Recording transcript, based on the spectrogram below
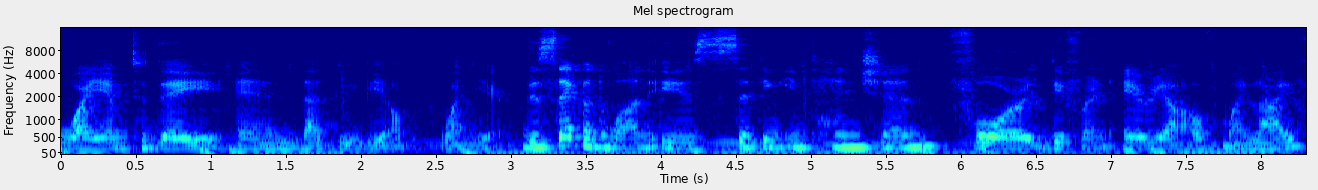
who I am today and that Lili of one year. The second one is setting intention for different area of my life,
